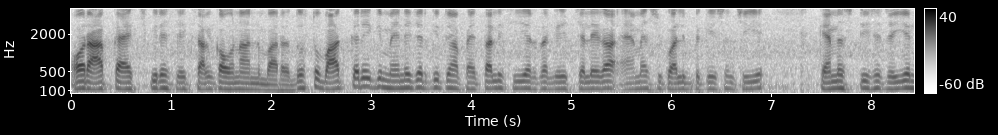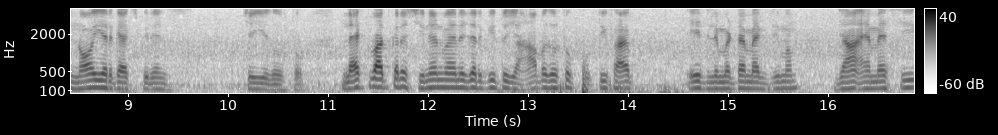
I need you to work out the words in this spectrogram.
और आपका एक्सपीरियंस एक साल का होना अनिवार्य है। दोस्तों, बात करें कि मैनेजर की तो यहाँ पैंतालीस ईयर तक एज चलेगा एमएससी क्वालिफिकेशन चाहिए केमिस्ट्री से चाहिए, नौ ईयर का एक्सपीरियंस चाहिए दोस्तों। नेक्स्ट बात करें सीनियर मैनेजर की तो यहाँ पर दोस्तों फोर्टी फाइव एज लिमिट है मैक्सिमम जहाँ एम एस सी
